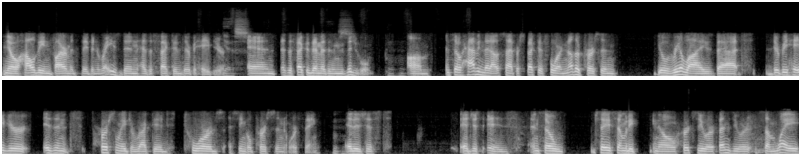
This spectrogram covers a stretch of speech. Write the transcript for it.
you know how the environment they've been raised in has affected their behavior Yes. and has affected them as an individual. Mhm. Um, and so having that outside perspective for another person, you'll realize that their behavior isn't personally directed towards a single person or thing. Mhm. It is just, it just is. And so, say somebody, you know, hurts you or offends you or some way,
